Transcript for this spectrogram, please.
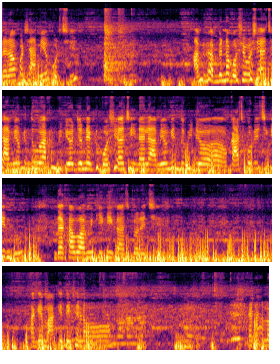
বোনেরাও করছে, আমিও করছি। আমি ভাববেন না, বসে বসে আছি, আমিও কিন্তু এখন ভিডিওর জন্য একটু বসে আছি নাহলে আমিও কিন্তু ভিডিও কাজ করেছি কিন্তু। দেখাবো আমি কি কি কাজ করেছি। আগে মাকে দেখে নাও। এটা হলো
